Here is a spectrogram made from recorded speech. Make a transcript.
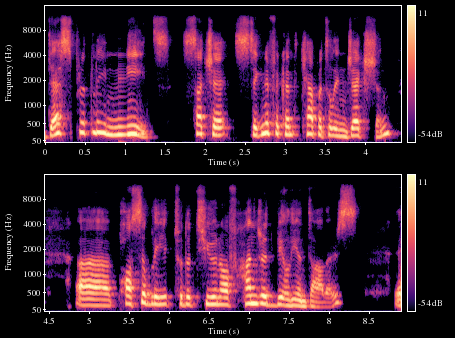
desperately needs such a significant capital injection, uh, possibly to the tune of $100 billion, uh,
